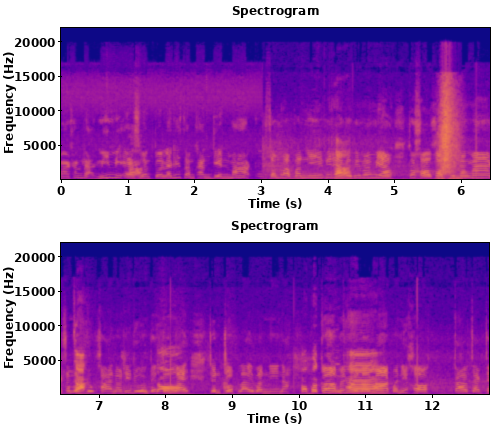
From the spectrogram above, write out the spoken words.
มาข้างหลังนี่มีแอร์ค่ะส่วนตัวและที่สำคัญเย็นมากสำหรับวันนี้พี่เดนค่ะกับพี่มะเหมียว ก็ขอขอบคุณมากๆสำหรับจ้ะลูกค้านะที่ดูตั้งแต่ถูกต้องต้นไลฟ์จนจบไลฟ์วันนี้นะขอบพระก็คุณไม่ค่ะมีอะไรมากวันนี้ขอกล่าวจากใจ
